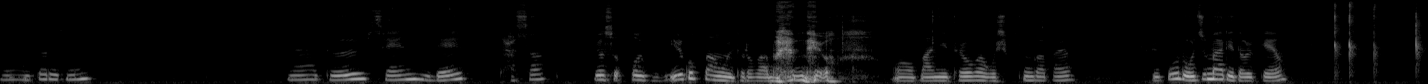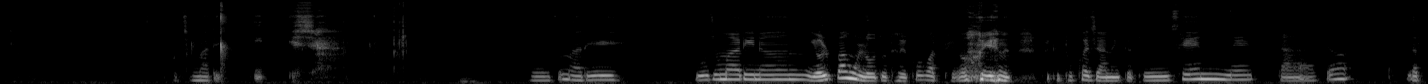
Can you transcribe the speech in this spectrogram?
네, 안 떨어지네. 하나, 둘, 셋, 넷, 다섯, 여섯, 어이구, 일곱 방울 들어가 버렸네요. 어, 많이 들어가고 싶은가 봐요. 그리고 로즈마리 넣을게요. 로즈마리, 이샤. 로즈마리, 로즈마리는 10방울 넣어도 될 것 같아요. 얘는 그렇게 독하지 않으니까 둘, 셋, 넷, 다섯, 여덟,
